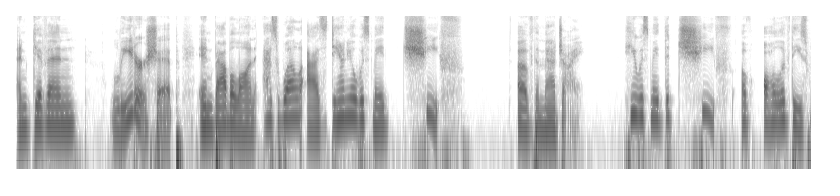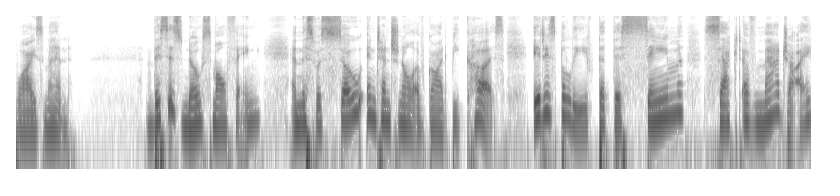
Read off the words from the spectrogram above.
and given leadership in Babylon, as well as Daniel was made chief of the Magi. He was made the chief of all of these wise men. This is no small thing, and this was so intentional of God because it is believed that this same sect of Magi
